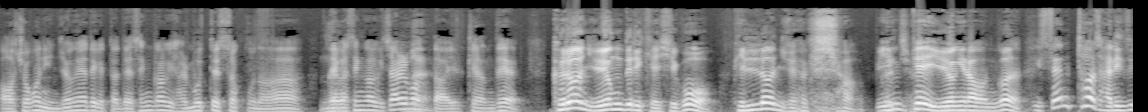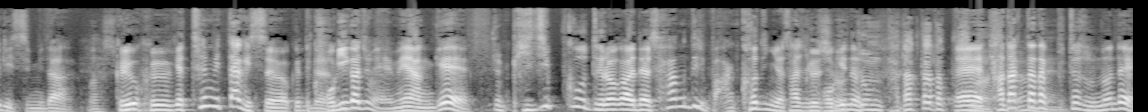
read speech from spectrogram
어, 저건 인정해야 되겠다. 내 생각이 잘못됐었구나. 네. 내가 생각이 짧았다. 이렇게 하는데 그런 유형들이 계시고 빌런 유형이죠. 민폐 그렇죠. 유형이라는 건 이 센터 자리들이 있습니다. 맞습니다. 그리고 그게 틈이 딱 있어요. 근데 네. 거기가 좀 애매한 게 좀 비집고 들어가야 될 사항들이 많거든요. 사실 그렇죠. 거기는 좀 다닥다닥 예, 붙여놨어요. 다닥다닥 네. 붙어서 있는데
